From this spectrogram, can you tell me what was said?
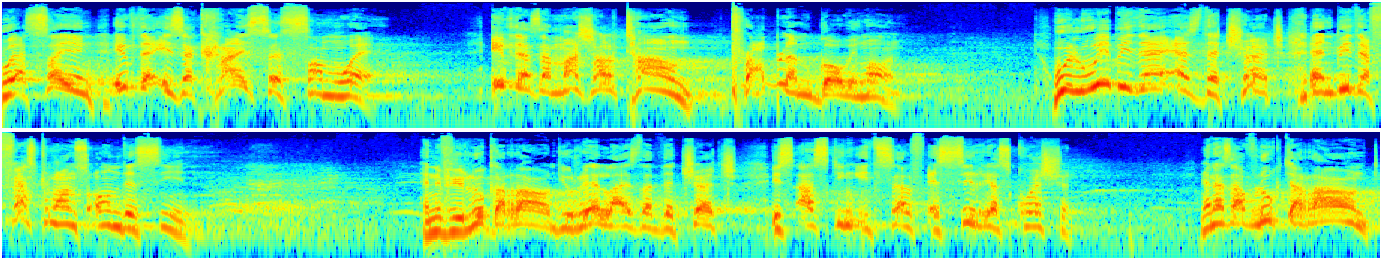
We're saying, if there is a crisis somewhere, if there's a Marshalltown problem going on, will we be there as the church and be the first ones on the scene? And if you look around, you realize that the church is asking itself a serious question. And as I've looked around,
